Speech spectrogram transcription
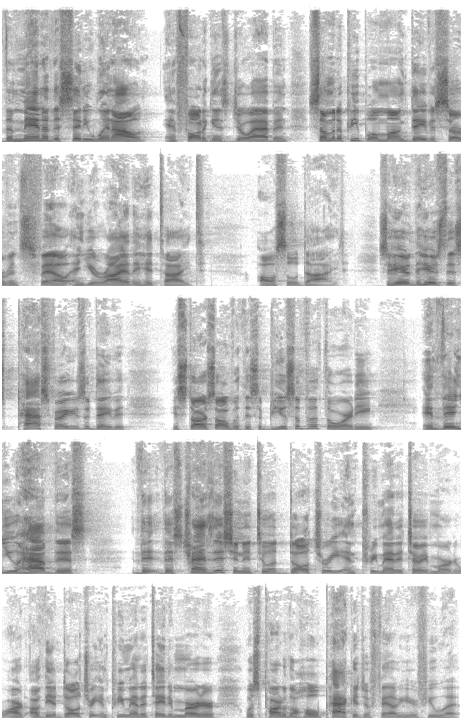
the men of the city went out and fought against Joab, and some of the people among David's servants fell, and Uriah the Hittite also died. So here, here's this past failures of David. It starts off with this abuse of authority, and then you have this, this transition into adultery and premeditated murder, or, or the adultery and premeditated murder was part of the whole package of failure, if you would.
